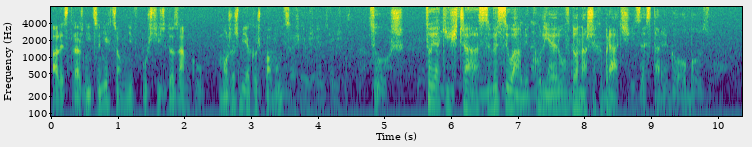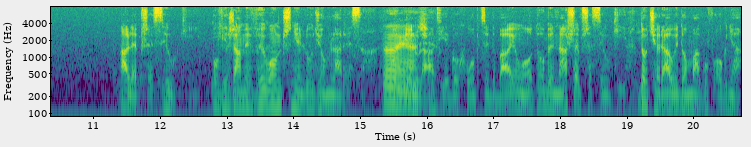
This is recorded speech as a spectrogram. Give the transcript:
Ale strażnicy nie chcą mnie wpuścić do zamku. Możesz mi jakoś pomóc? Cóż, co jakiś czas wysyłamy kurierów do naszych braci ze starego obozu. Ale przesyłki powierzamy wyłącznie ludziom Laresa. Od ja wielu się. lat jego chłopcy dbają o to, by nasze przesyłki docierały do magów ognia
